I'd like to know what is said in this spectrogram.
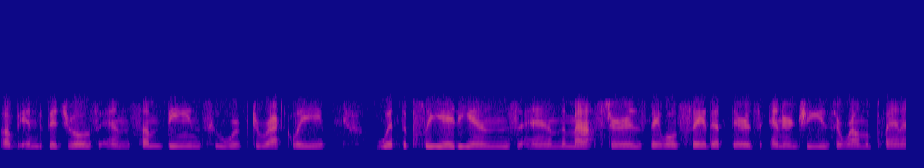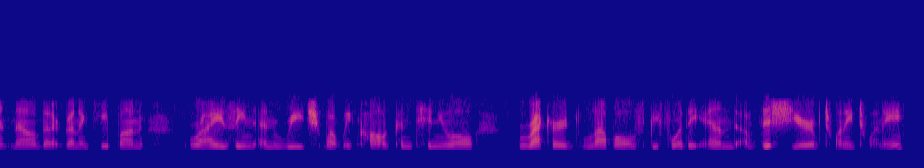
of individuals and some beings who work directly with the Pleiadians and the Masters. They will say that there's energies around the planet now that are going to keep on rising and reach what we call continual record levels before the end of this year of 2020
